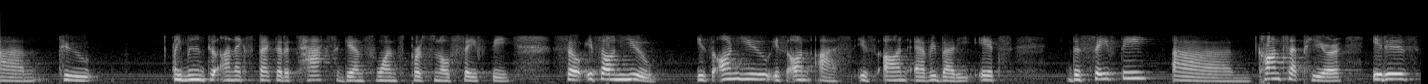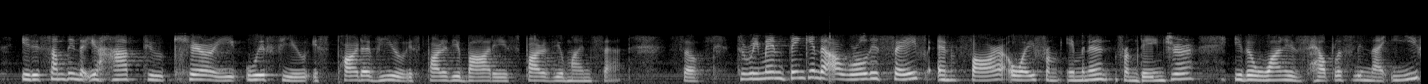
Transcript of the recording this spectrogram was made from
Um, to immune to unexpected attacks against one's personal safety. So it's on you. It's on you. It's on us. It's on everybody. It's the safety um, concept here. It is it is something that you have to carry with you. It's part of you. It's part of your body. It's part of your mindset. So to remain thinking that our world is safe and far away from imminent from danger, either one is helplessly naive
